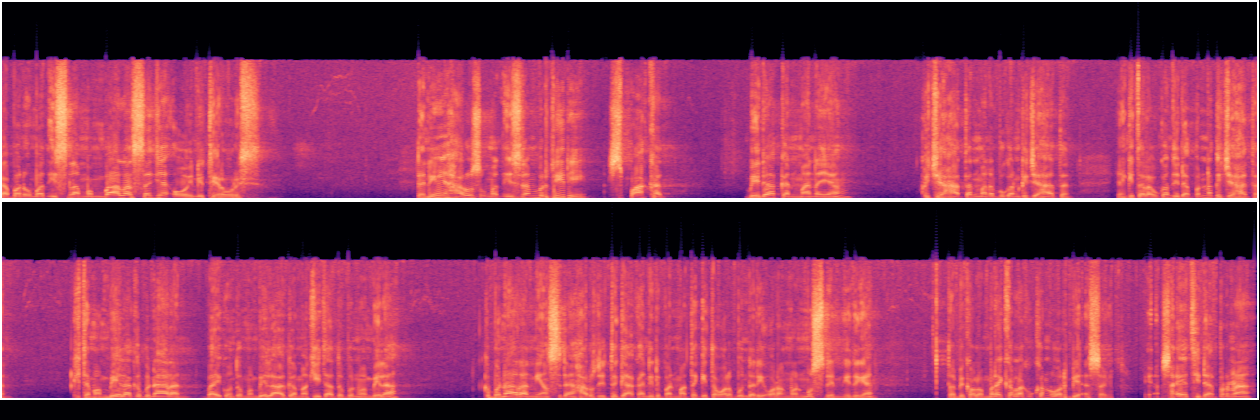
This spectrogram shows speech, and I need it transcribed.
Kapan umat Islam membalas saja, oh ini teroris. Dan ini harus umat Islam berdiri, sepakat. Bedakan mana yang kejahatan, mana bukan kejahatan. Yang kita lakukan tidak pernah kejahatan. Kita membela kebenaran, baik untuk membela agama kita ataupun membela kebenaran yang sedang harus ditegakkan di depan mata kita walaupun dari orang non muslim gitu kan. Tapi kalau mereka lakukan luar biasa gitu. Ya, saya tidak pernah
